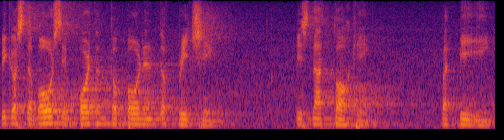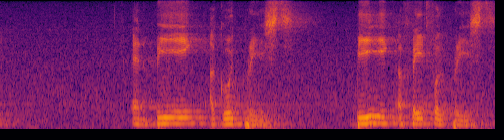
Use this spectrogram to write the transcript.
Because the most important component of preaching is not talking, but being. And being a good priest, being a faithful priest,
